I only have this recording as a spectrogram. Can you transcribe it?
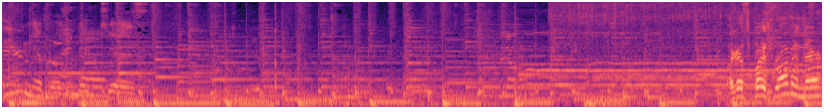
Your nipples are just. I got spice rum in there.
